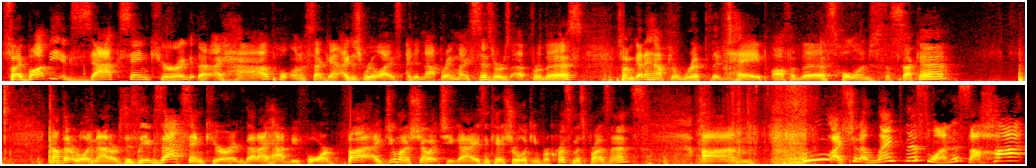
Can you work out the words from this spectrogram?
So I bought the exact same Keurig that I have. Hold on a second. I just realized I did not bring my scissors up for this, so I'm gonna have to rip the tape off of this. Hold on just a second. Not that it really matters. It's the exact same Keurig that I had before, but I do want to show it to you guys in case you're looking for Christmas presents. Um, ooh, I should have linked this one. This is a hot,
